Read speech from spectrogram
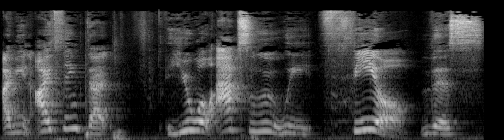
I mean, I think that you will absolutely feel this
